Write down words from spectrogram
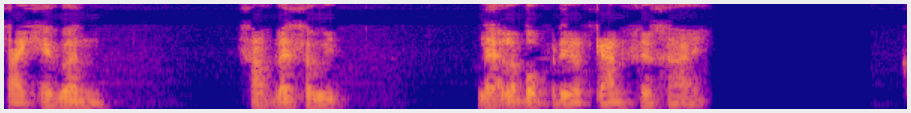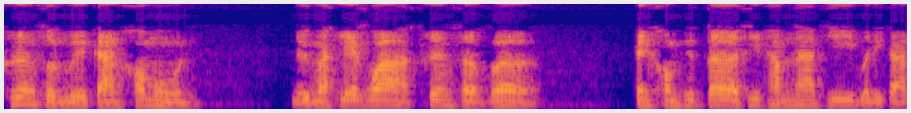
สายเคเบิล ฮับและสวิตช์ และระบบปฏิบัติการเครือข่าย เครื่องศูนย์บริการข้อมูล หรือมักเรียกว่าเครื่องเซิร์ฟเวอร์ เป็นคอมพิวเตอร์ที่ทำหน้าที่บริการ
